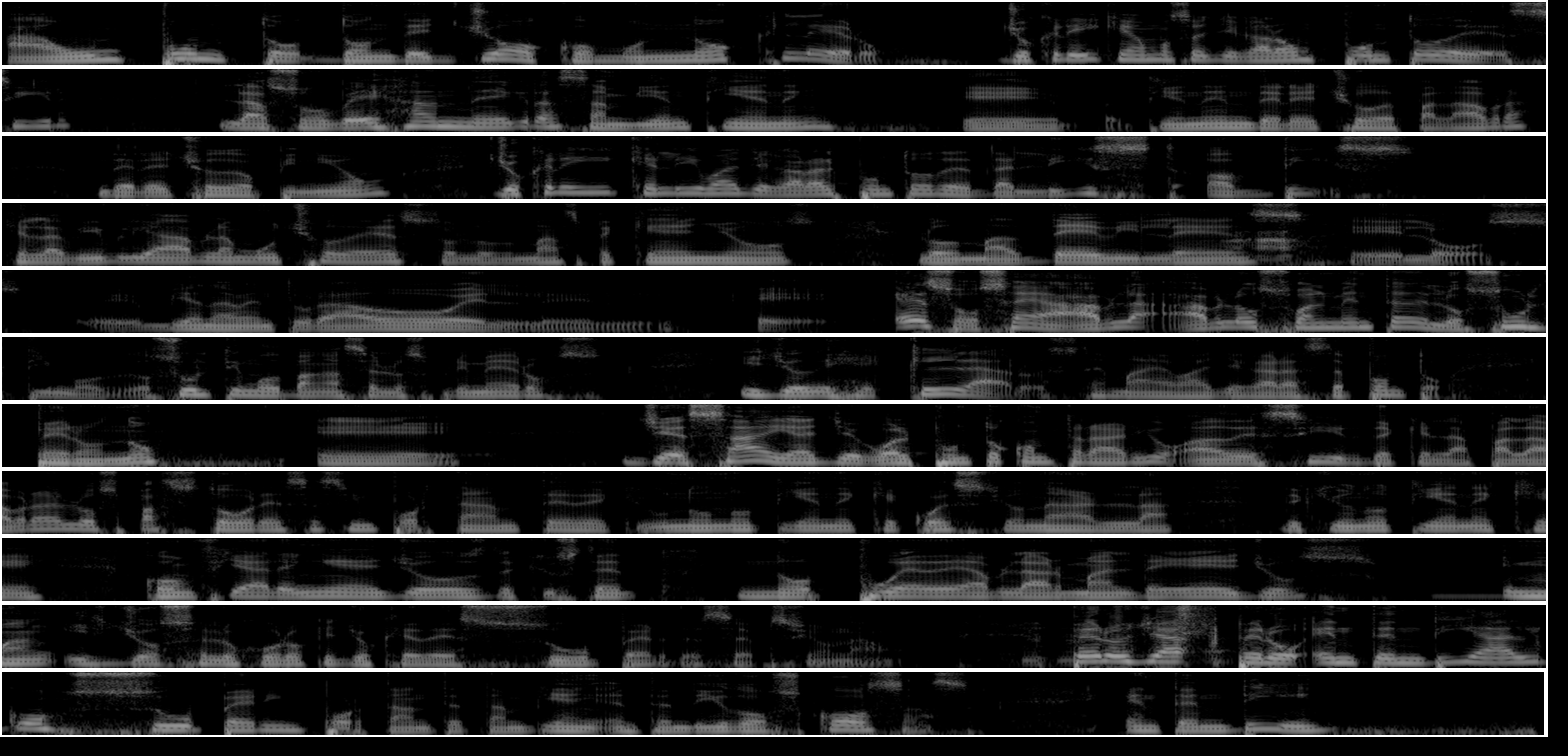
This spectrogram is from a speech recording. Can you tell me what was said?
a un punto donde yo como no clero, yo creí que íbamos a llegar a un punto de decir, las ovejas negras también tienen, eh, tienen derecho de palabra, derecho de opinión. Yo creí que él iba a llegar al punto de the least of these, que la Biblia habla mucho de esto, los más pequeños, los más débiles, eh, los, eh, bienaventurado el... el eh, eso, o sea, habla, habla usualmente de los últimos, los últimos van a ser los primeros. Y yo dije, claro, este mae va a llegar a este punto, pero no. Eh, Yesaya llegó al punto contrario a decir de que la palabra de los pastores es importante, de que uno no tiene que cuestionarla, de que uno tiene que confiar en ellos, de que usted no puede hablar mal de ellos. Y, man, y yo se lo juro que yo quedé súper decepcionado. Pero ya, pero entendí algo súper importante también. Entendí dos cosas. Entendí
